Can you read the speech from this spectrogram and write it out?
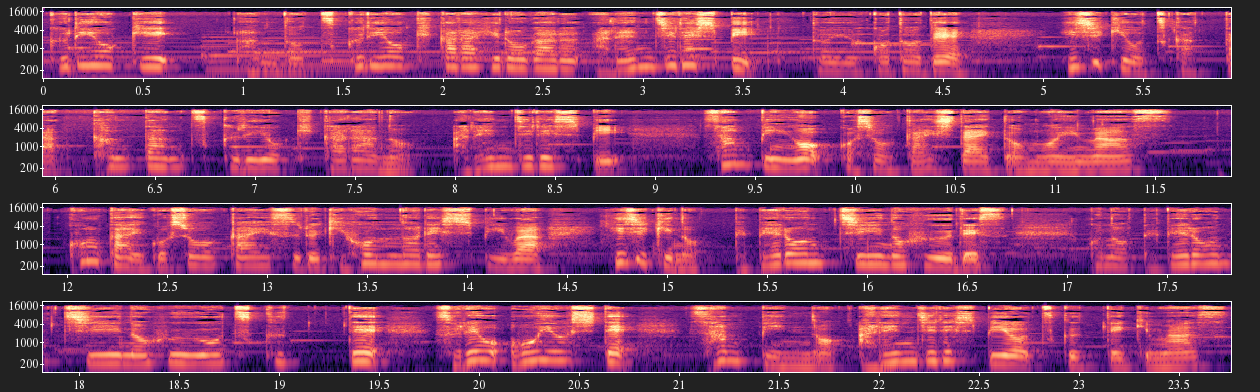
作り置き作り置きから広がるアレンジレシピということでひじきを使った簡単作り置きからのアレンジレシピ3品をご紹介したいと思います。今回ご紹介する基本のレシピはひじきのペペロンチーノ風です。このペペロンチーノ風を作ってそれを応用して3品のアレンジレシピを作っていきます。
